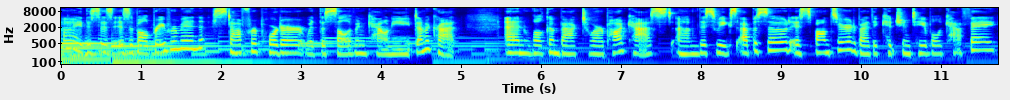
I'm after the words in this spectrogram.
Hi, this is Isabel Braverman, staff reporter with the Sullivan County Democrat, and welcome back to our podcast. Um, this week's episode is sponsored by the Kitchen Table Cafe,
